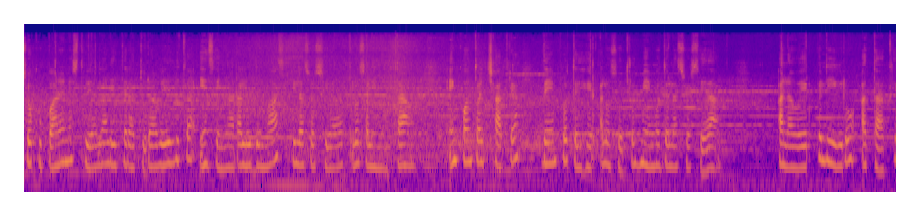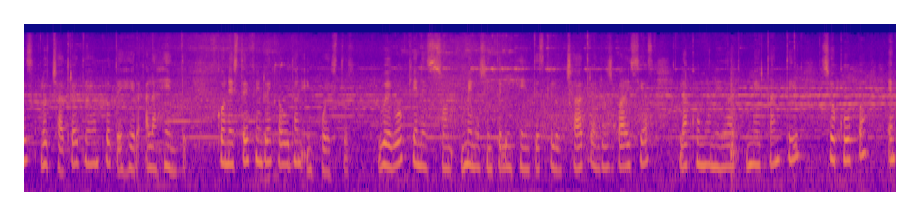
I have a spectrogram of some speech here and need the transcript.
se ocupaban en estudiar la literatura védica y enseñar a los demás y la sociedad los alimentaba. En cuanto al chatra, deben proteger a los otros miembros de la sociedad. Al haber peligro, ataques, los chatras deben proteger a la gente. Con este fin recaudan impuestos. Luego, quienes son menos inteligentes que los chatras, los vaisyas, la comunidad mercantil se ocupa en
